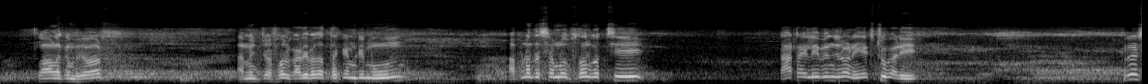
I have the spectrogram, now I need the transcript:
সালাম আলাইকুম ভিউয়ার্স। আমি যশোর গাড়ি বাজার থেকে এমডি মুন। আপনাদের সামনে উপস্থাপন করছি Tata eleven zero X two গাড়ি। ফ্রেশ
